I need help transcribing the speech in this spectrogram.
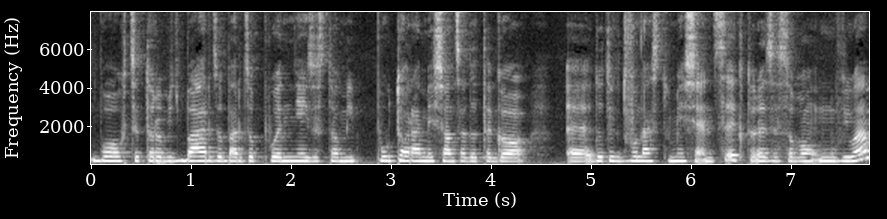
bo chcę to robić bardzo, bardzo płynnie i zostało mi półtora miesiąca do tego, e, do tych 12 miesięcy, które ze sobą umówiłam.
